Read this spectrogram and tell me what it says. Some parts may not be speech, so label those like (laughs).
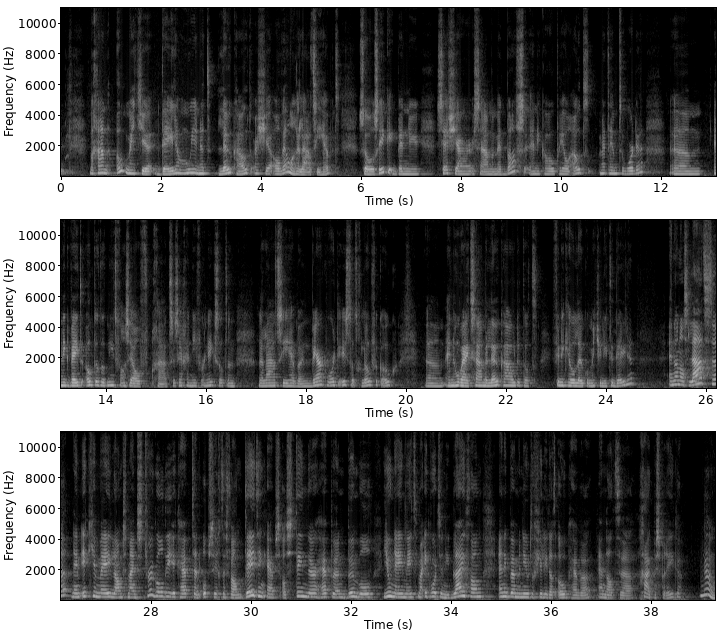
We gaan ook met je delen hoe je het leuk houdt als je al wel een relatie hebt. Zoals ik. Ik ben nu zes jaar samen met Bas en ik hoop heel oud met hem te worden. Ehm, en ik weet ook dat het niet vanzelf gaat. Ze zeggen niet voor niks dat een relatie hebben een werkwoord is. Dat geloof ik ook. Ehm, en hoe wij het samen leuk houden, dat vind ik heel leuk om met jullie te delen. En dan als laatste neem ik je mee langs mijn struggle die ik heb ten opzichte van dating apps als Tinder, Happen, Bumble, you name it. Maar ik word er niet blij van en ik ben benieuwd of jullie dat ook hebben. En dat eh, ga ik bespreken. Nou,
